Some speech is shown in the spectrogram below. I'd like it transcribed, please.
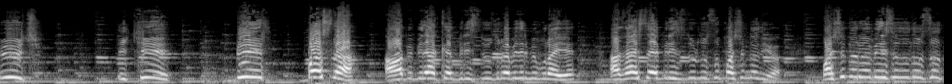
3 2 1 Başla. Abi bir dakika birisi durdurabilir mi burayı? Arkadaşlar birisi durdursun başım dönüyor. Başım dönüyor birisi durdursun.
